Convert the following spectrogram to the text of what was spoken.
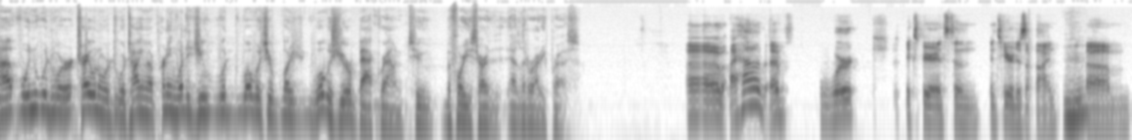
Uh, when when we're Trey, when we're, we're talking about printing, what did you what what was your what, what was your background to before you started at Literati Press? Um, I have I've work experience in interior design, um,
